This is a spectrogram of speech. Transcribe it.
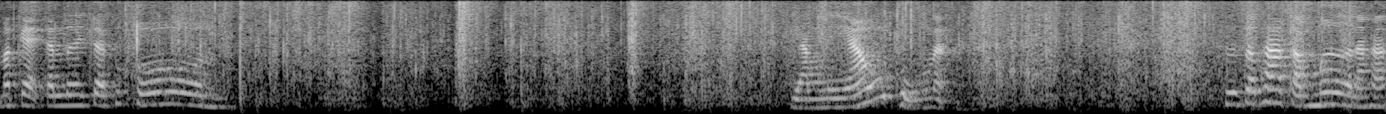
มาแกะกันเลยจ้ะทุกคนอย่างเหนียวถุงน่ะ คือเสื้อผ้าซัมเมอร์นะคะ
